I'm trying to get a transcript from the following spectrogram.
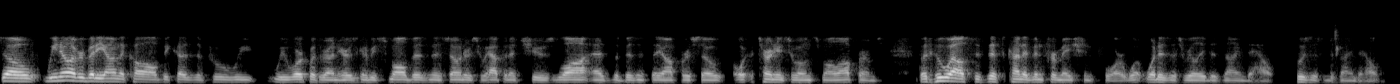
So we know everybody on the call because of who we, we work with around here is going to be small business owners who happen to choose law as the business they offer. So attorneys who own small law firms. But who else is this kind of information for? What, what is this really designed to help? Who's this designed to help?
